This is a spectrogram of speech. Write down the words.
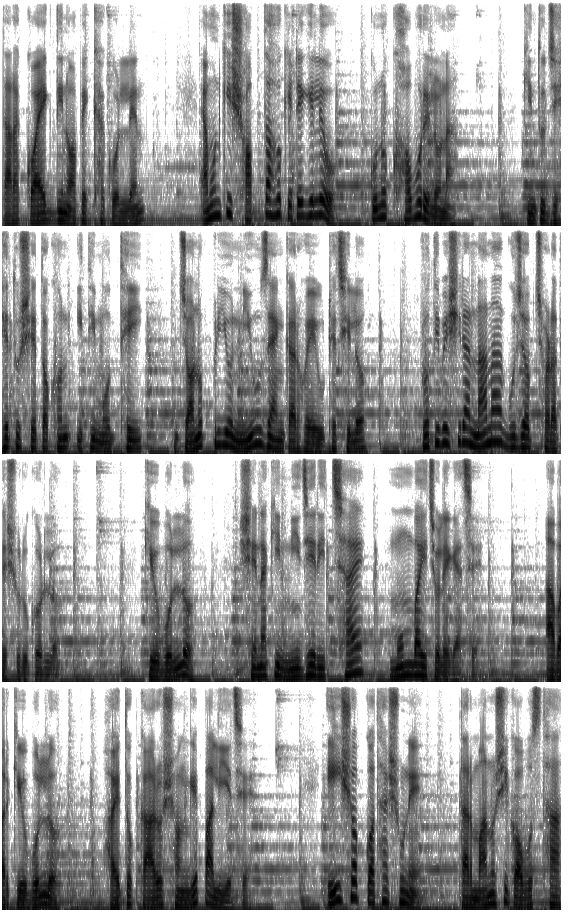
তারা কয়েকদিন অপেক্ষা করলেন, এমনকি সপ্তাহ কেটে গেলেও কোনো খবর এলো না। কিন্তু যেহেতু সে তখন ইতিমধ্যেই জনপ্রিয় নিউজ অ্যাঙ্কার হয়ে উঠেছিল, প্রতিবেশীরা নানা গুজব ছড়াতে শুরু করল। কেউ বলল, সে নাকি নিজের ইচ্ছায় মুম্বাই চলে গেছে। আবার কেউ বলল, হয়তো কারও সঙ্গে পালিয়েছে। এই সব কথা শুনে তার মানসিক অবস্থা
